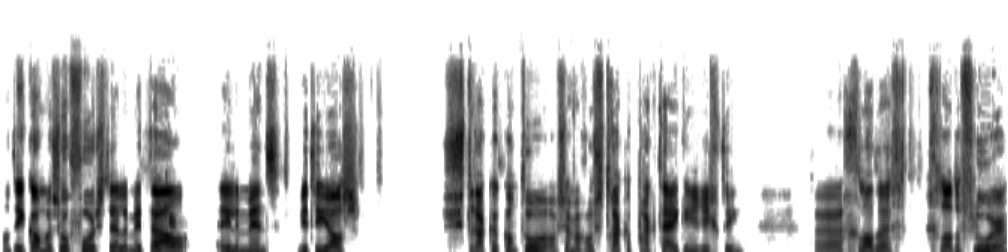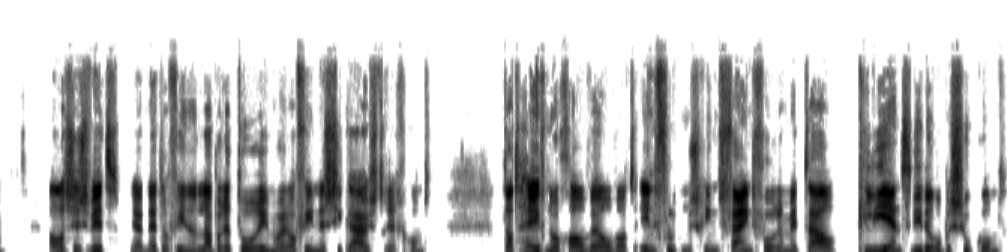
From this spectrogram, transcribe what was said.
Want ik kan me zo voorstellen, metaal, element, witte jas, strakke kantoor, of zeg maar gewoon strakke praktijkinrichting, uh, gladde, gladde vloer, alles is wit. Ja, net of je in een laboratorium of in een ziekenhuis terechtkomt. Dat heeft nogal wel wat invloed. Misschien fijn voor een metaal cliënt die er op bezoek komt.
